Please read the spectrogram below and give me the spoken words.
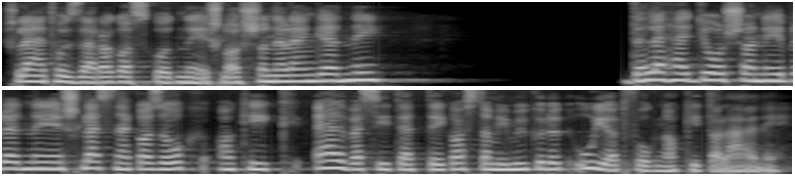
és lehet hozzá ragaszkodni és lassan elengedni, de lehet gyorsan ébredni, és lesznek azok, akik elveszítették azt, ami működött, újat fognak kitalálni.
